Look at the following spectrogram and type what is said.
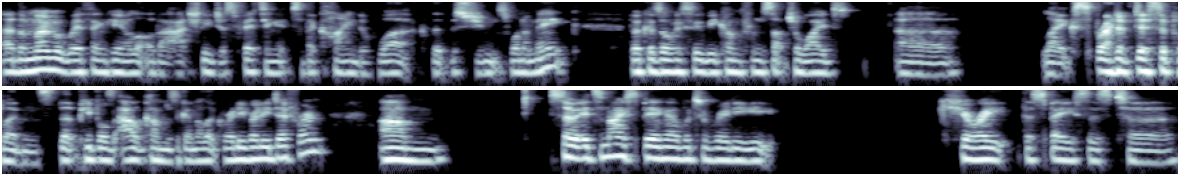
at the moment, we're thinking a lot about actually just fitting it to the kind of work that the students want to make, because obviously we come from such a wide uh, like spread of disciplines that people's outcomes are going to look really, really different. Um, so it's nice being able to really curate the space as to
